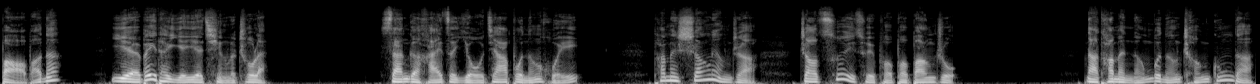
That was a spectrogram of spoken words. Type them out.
宝宝呢，也被他爷爷请了出来。三个孩子有家不能回，他们商量着找翠翠婆婆帮助。那他们能不能成功的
